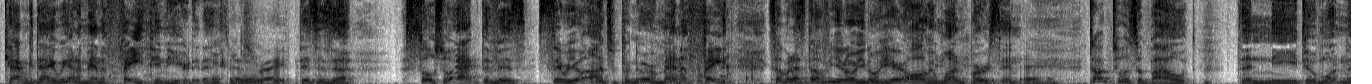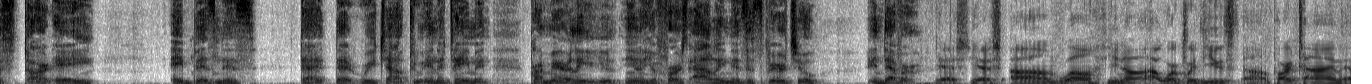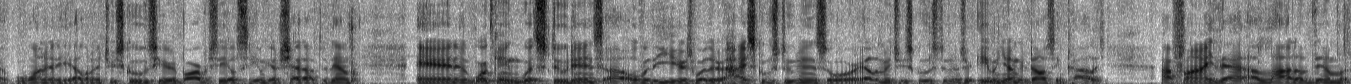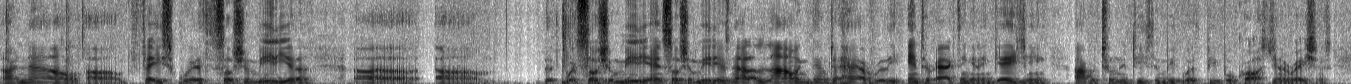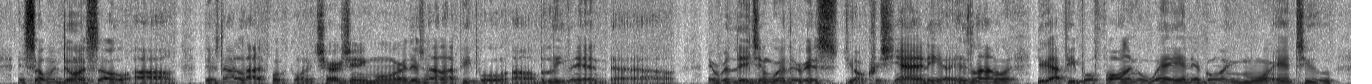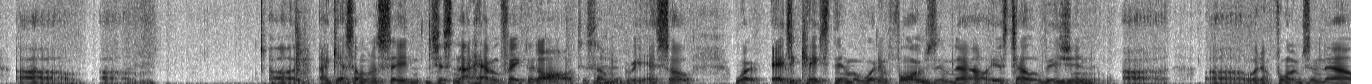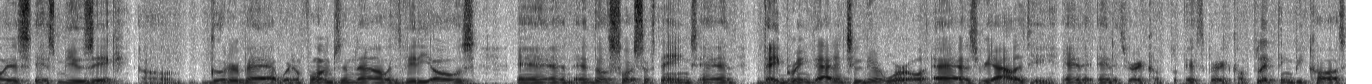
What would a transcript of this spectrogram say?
Cat McDaniel, we got a man of faith in here today. Yes, That's do. right. This is a social activist, serial entrepreneur, man of faith. Some of that stuff, you know, you don't hear all in one person. Talk to us about the need to wanting to start a a business that that reach out through entertainment. Primarily, you, you know, your first outing is a spiritual endeavor. Yes, yes. Um, well, you know, I work with youth uh, part time at one of the elementary schools here at Barber CLC. I'm giving a shout out to them. And in working with students uh, over the years, whether high school students or elementary school students or even young adults in college, I find that a lot of them are now uh, faced with social media. Uh, um, with social media, and social media is not allowing them to have really interacting and engaging opportunities to meet with people across generations. And so, in doing so, uh, there's not a lot of folks going to church anymore. There's not a lot of people uh, believing in uh, in religion, whether it's you know Christianity or Islam. Or, you got people falling away, and they're going more into um, um, uh, I guess I want to say just not having faith at all to some mm-hmm. degree. And so, what educates them or what informs them now is television. Uh, what informs them now is is music, um, good or bad. What informs them now is videos and and those sorts of things, and they bring that into their world as reality, and it, and it's very conf- it's very conflicting because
